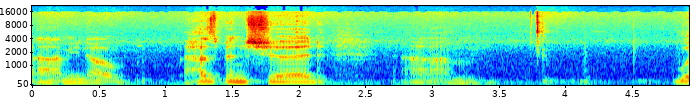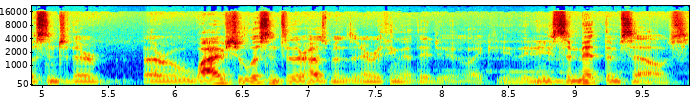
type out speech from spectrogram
um, you know husbands should um, listen to their or wives should listen to their husbands and everything that they do. Like they need to submit themselves.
